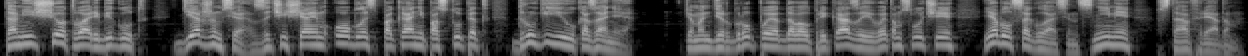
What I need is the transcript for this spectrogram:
«Там еще твари бегут! Держимся, зачищаем область, пока не поступят другие указания!» Командир группы отдавал приказы, и в этом случае я был согласен с ними, встав рядом.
